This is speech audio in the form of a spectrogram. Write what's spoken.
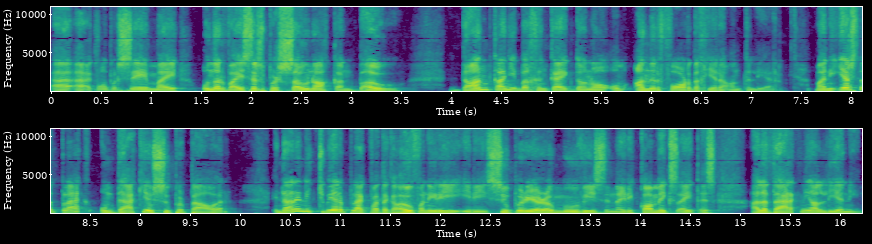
uh, uh, ek wil amper sê my onderwyserspersona kan bou, dan kan jy begin kyk daarna om ander vaardighede aan te leer. Maar in die eerste plek ontdek jou superpower en dan in die tweede plek wat ek hou van hierdie hierdie superhero movies en hierdie comics uit is hulle werk nie alleen nie.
